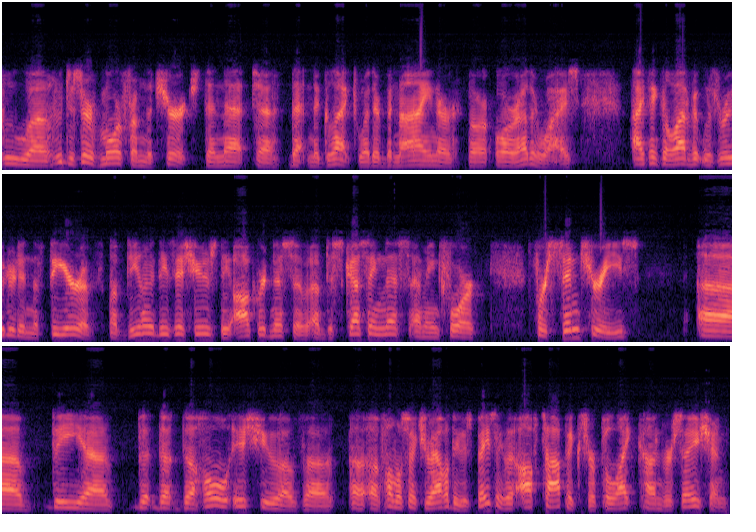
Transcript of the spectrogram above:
who uh, who deserve more from the church than that that neglect, whether benign or, or, or otherwise. I think a lot of it was rooted in the fear of, of dealing with these issues, the awkwardness of, of discussing this. I mean, for for centuries, uh, the the, the the whole issue of uh, of homosexuality was basically off topics for polite conversation,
